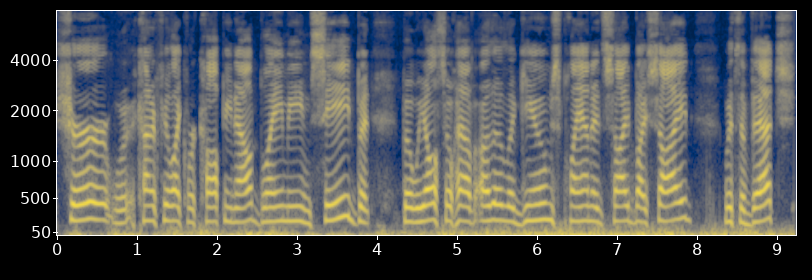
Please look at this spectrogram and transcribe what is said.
sure. We kind of feel like we're copying out, blaming seed, but but we also have other legumes planted side by side with the vetch,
